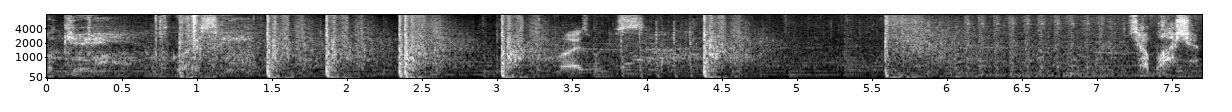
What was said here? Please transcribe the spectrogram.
Ok, agora sim. Mais munição. Se abaixa.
